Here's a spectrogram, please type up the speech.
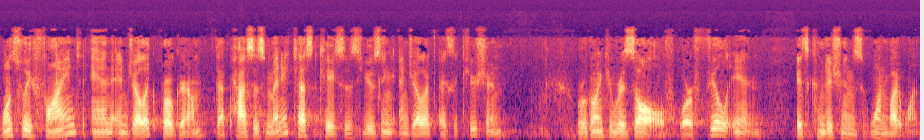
once we find an angelic program that passes many test cases using angelic execution, we're going to resolve or fill in its conditions one by one.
